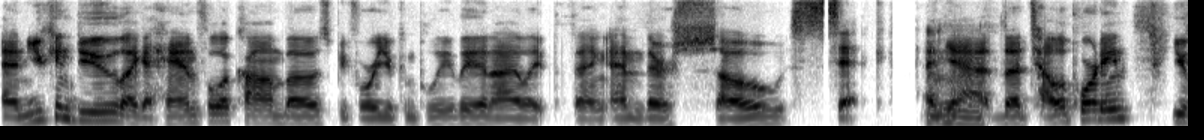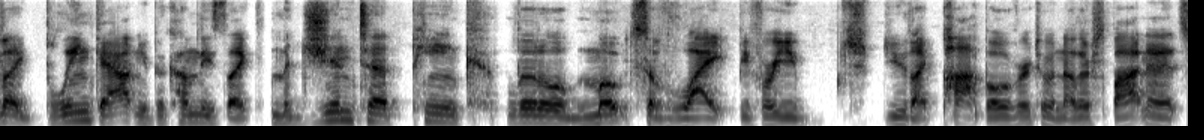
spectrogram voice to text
And you can do like a handful of combos before you completely annihilate the thing. And they're so sick. And yeah, the teleporting, you like blink out and you become these like magenta pink little motes of light before you you like pop over to another spot and it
